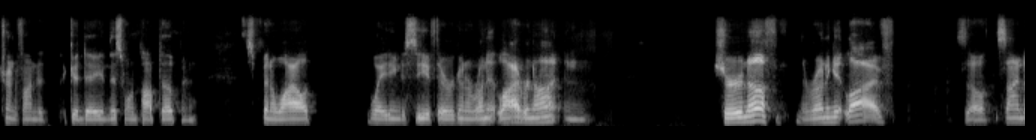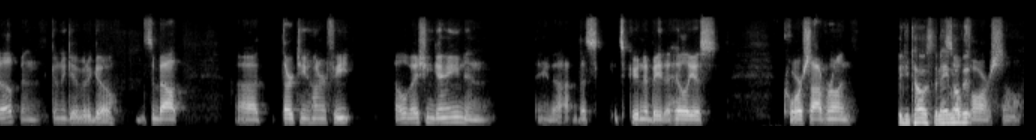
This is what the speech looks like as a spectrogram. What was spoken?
trying to find a, a good day, and this one popped up, and it's been a while waiting to see if they were going to run it live or not, and sure enough, they're running it live. So signed up and gonna give it a go. It's about uh, thirteen hundred feet elevation gain, and and uh, that's it's going to be the hilliest course I've run Did you tell us the name so of it? So far. So,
